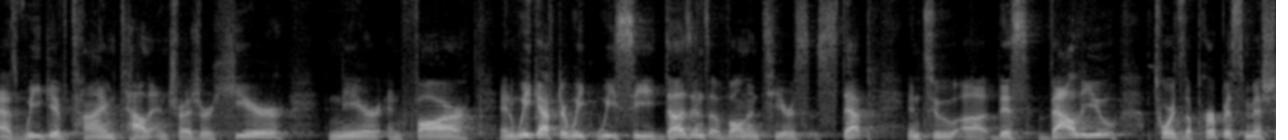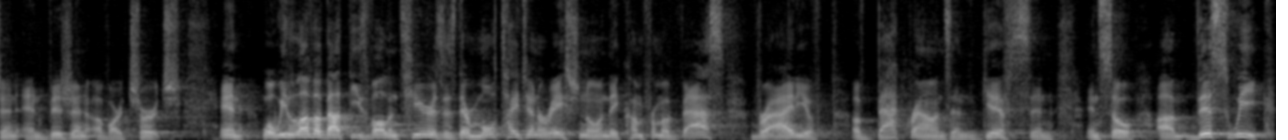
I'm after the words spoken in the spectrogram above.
as we give time, talent, and treasure here, near, and far. And week after week, we see dozens of volunteers step into uh, this value towards the purpose, mission, and vision of our church. And what we love about these volunteers is they're multi generational and they come from a vast variety of, of backgrounds and gifts. And, and so um, this week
